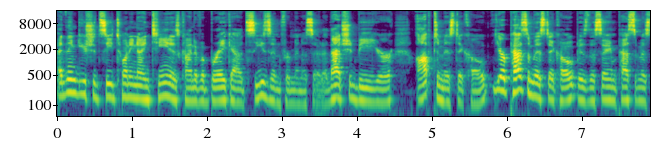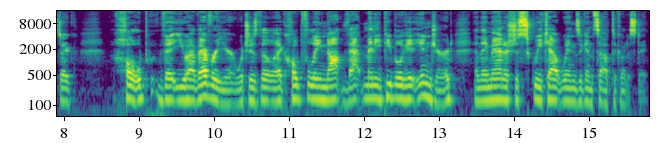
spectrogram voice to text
I think you should see 2019 as kind of a breakout season for Minnesota. That should be your optimistic hope your pessimistic hope is the same pessimistic hope that you have every year, which is that like hopefully not that many people get injured and they manage to squeak out wins against South Dakota State.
